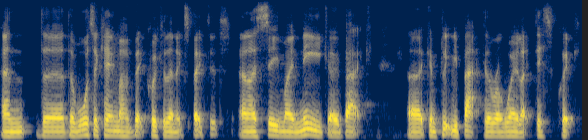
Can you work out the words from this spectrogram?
and the the water came up a bit quicker than expected, and I see my knee go back, uh, completely back the wrong way, like this quick,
